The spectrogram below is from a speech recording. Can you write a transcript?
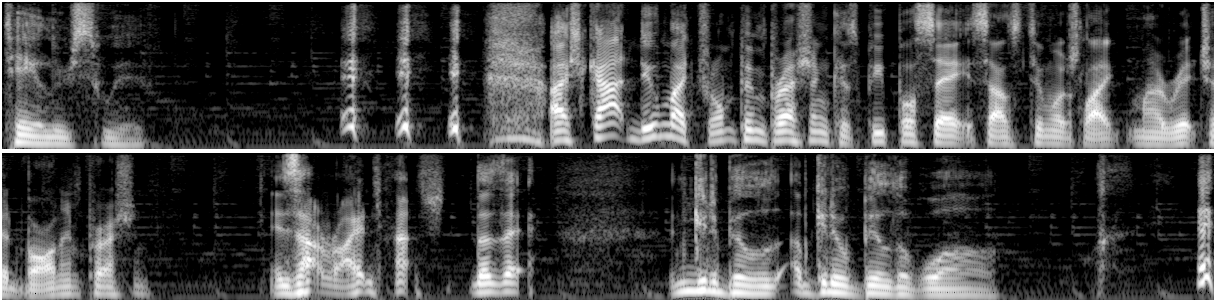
Taylor Swift. I can't do my Trump impression because people say it sounds too much like my Richard Vaughan impression. Is that right, Natch? Does it? I'm gonna build. I'm gonna build a wall.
